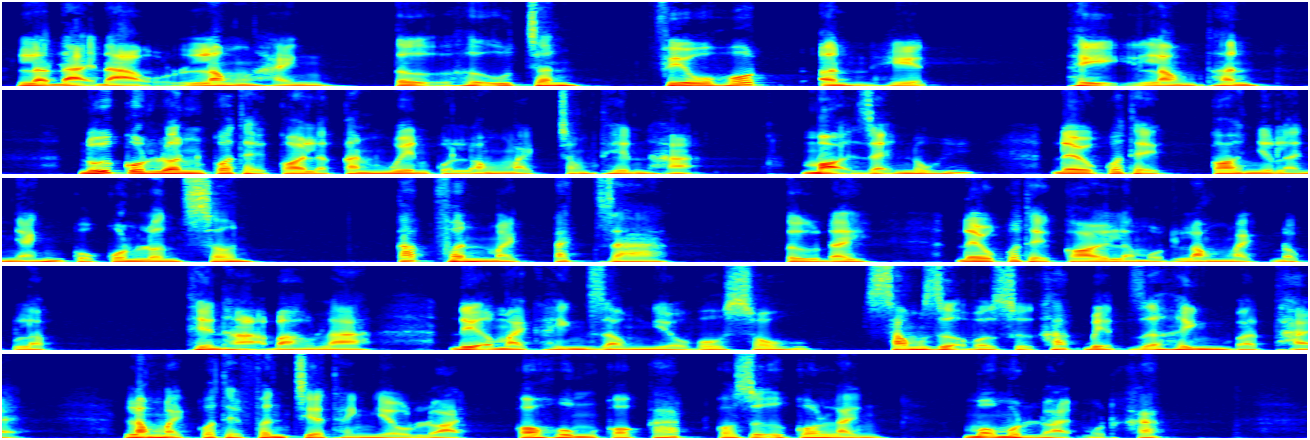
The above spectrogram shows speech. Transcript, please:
là đại đạo long hành tự hữu chân, phiêu hốt ẩn hiện, thị long thân. Núi Côn Luân có thể coi là căn nguyên của long mạch trong thiên hạ. Mọi dãy núi đều có thể coi như là nhánh của Côn Luân Sơn. Các phân mạch tách ra từ đây đều có thể coi là một long mạch độc lập. Thiên hạ bao la, địa mạch hình rồng nhiều vô số. Song dựa vào sự khác biệt giữa hình và thể, long mạch có thể phân chia thành nhiều loại, Có hung, có cát, có dữ, có lành. Mỗi một loại một khác.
